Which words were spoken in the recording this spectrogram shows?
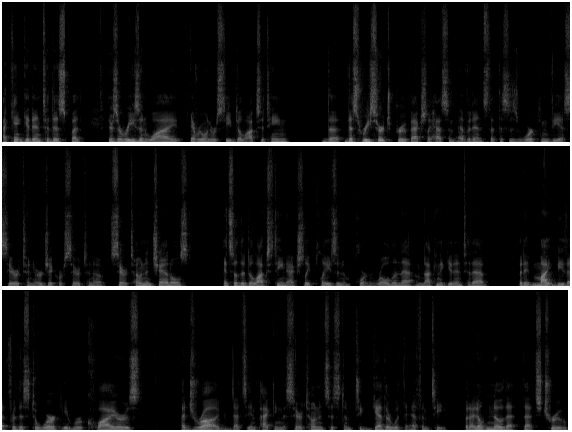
I can't get into this, but there's a reason why everyone received duloxetine. The, this research group actually has some evidence that this is working via serotonergic or serotonin channels. And so the duloxetine actually plays an important role in that. I'm not going to get into that, but it might be that for this to work, it requires a drug that's impacting the serotonin system together with the FMT. But I don't know that that's true.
